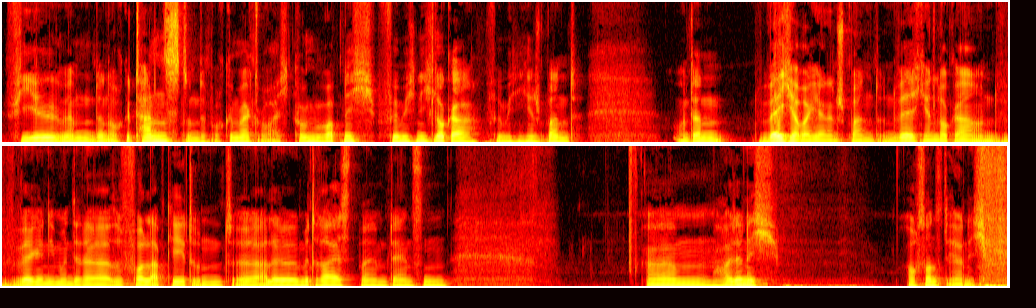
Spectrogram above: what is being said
viel. Wir haben dann auch getanzt und habe auch gemerkt, oh, ich komme überhaupt nicht, fühle mich nicht locker, fühle mich nicht entspannt. Und dann wäre ich aber gerne entspannt und wäre ich gern locker und wäre gerne jemand, der da so voll abgeht und äh, alle mitreißt beim Dancen. Ähm, heute nicht. Auch sonst eher nicht.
